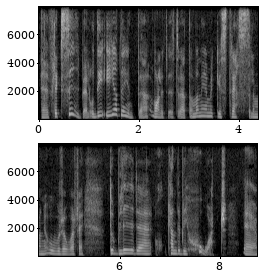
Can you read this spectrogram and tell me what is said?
eh, flexibel. Och det är det inte vanligtvis. Du vet, om man är mycket i stress eller man oroar sig då blir det, kan det bli hårt, eh,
